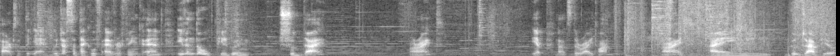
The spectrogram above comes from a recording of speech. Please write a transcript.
part of the game. We just attack with everything, and even though Pilgrim should die... Alright. Yep, that's the right one. Alright. I mean, good job, you.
